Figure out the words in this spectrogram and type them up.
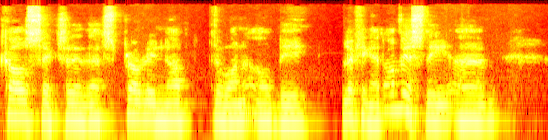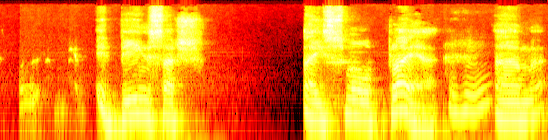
coal sector, that's probably not the one I'll be looking at. Obviously, um, it being such a small player, mm-hmm. um,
